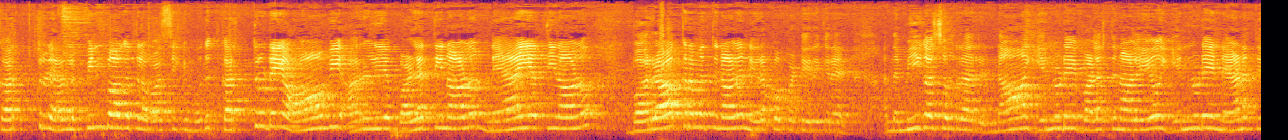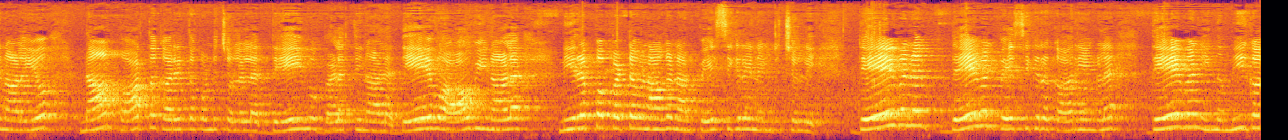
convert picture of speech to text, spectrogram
கர்த்தர் அதில் பின்பாகத்தில் வாசிக்கும் போது கர்த்தருடைய ஆவி அருளிய பலத்தினாலும் நியாயத்தினாலும் பராக்கிரமத்தினாலும் நிரப்பப்பட்டிருக்கிறேன். அந்த மீகா சொல்கிறாரு நான் என்னுடைய பலத்தினாலேயோ என்னுடைய ஞானத்தினாலேயோ நான் பார்த்த காரியத்தை கொண்டு சொல்லலை. தெய்வ பலத்தினால தேவ ஆவியினால் நிரப்பப்பட்டவனாக நான் பேசுகிறேன் என்று சொல்லி தேவனை தேவன் பேசுகிற காரியங்களை தேவன் இந்த மீகா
